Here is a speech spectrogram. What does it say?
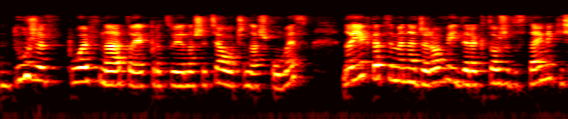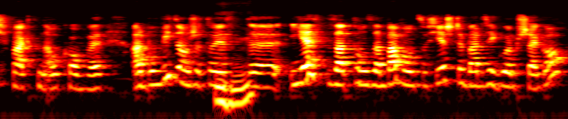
duży wpływ na to, jak pracuje nasze ciało czy nasz umysł. No i jak tacy menadżerowie i dyrektorzy dostają jakiś fakt naukowy albo widzą, że to jest, mhm. jest za tą zabawą coś jeszcze bardziej głębszego,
